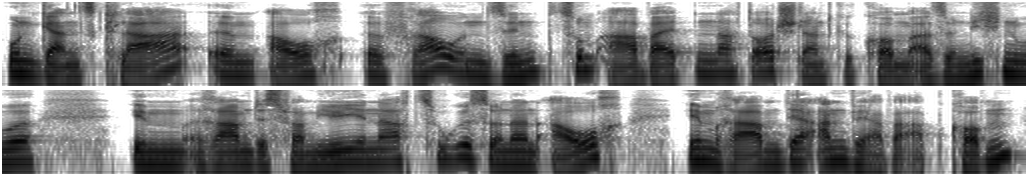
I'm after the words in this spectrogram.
Und ganz klar, ähm, auch äh, Frauen sind zum Arbeiten nach Deutschland gekommen. Also nicht nur im Rahmen des Familiennachzuges, sondern auch im Rahmen der Anwerbeabkommen.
